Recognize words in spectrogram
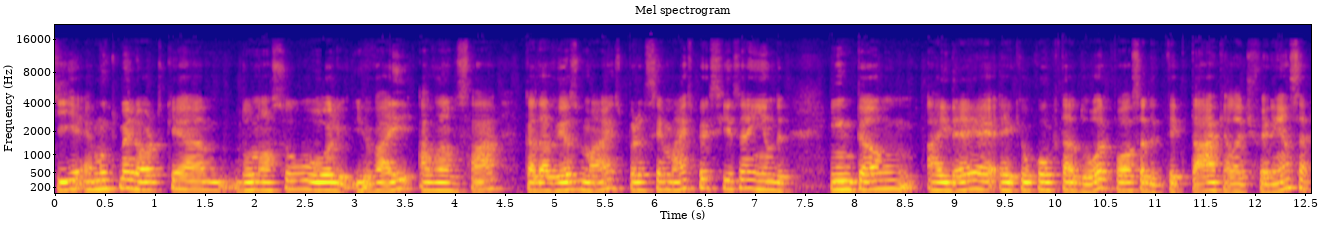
que é muito melhor do que a do nosso olho e vai avançar cada vez mais para ser mais precisa ainda. Então, a ideia é que o computador possa detectar aquela diferença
